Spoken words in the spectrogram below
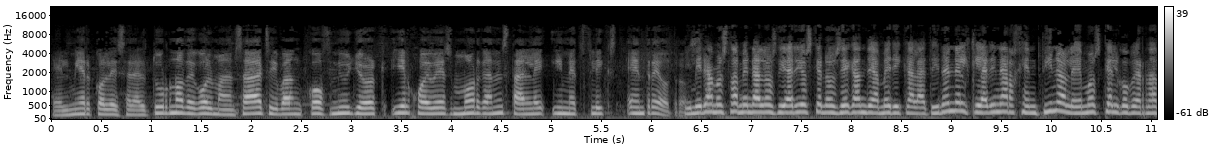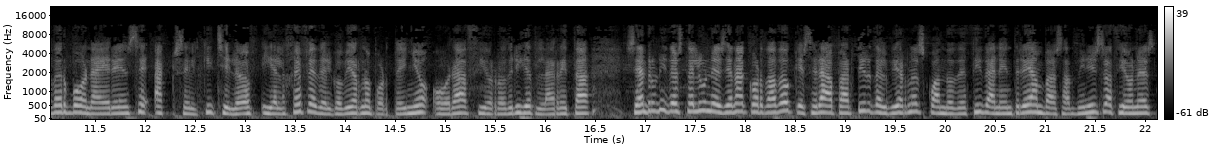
El miércoles será el turno de Goldman Sachs y Bank of New York y el jueves Morgan Stanley y Netflix, entre otros. Y miramos también a los diarios que nos llegan de América Latina. En el Clarín argentino leemos que el gobernador bonaerense Axel Kichilov y el jefe del gobierno porteño Horacio Rodríguez Larreta se han reunido este lunes y han acordado que será a partir del viernes cuando decidan entre ambas administraciones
